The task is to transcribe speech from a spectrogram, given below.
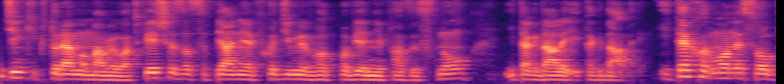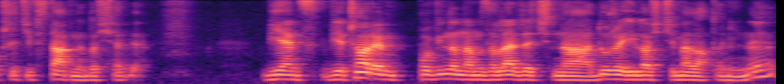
dzięki któremu mamy łatwiejsze zasypianie, wchodzimy w odpowiednie fazy snu i tak dalej, i tak. I te hormony są przeciwstawne do siebie. Więc wieczorem powinno nam zależeć na dużej ilości melatoniny,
